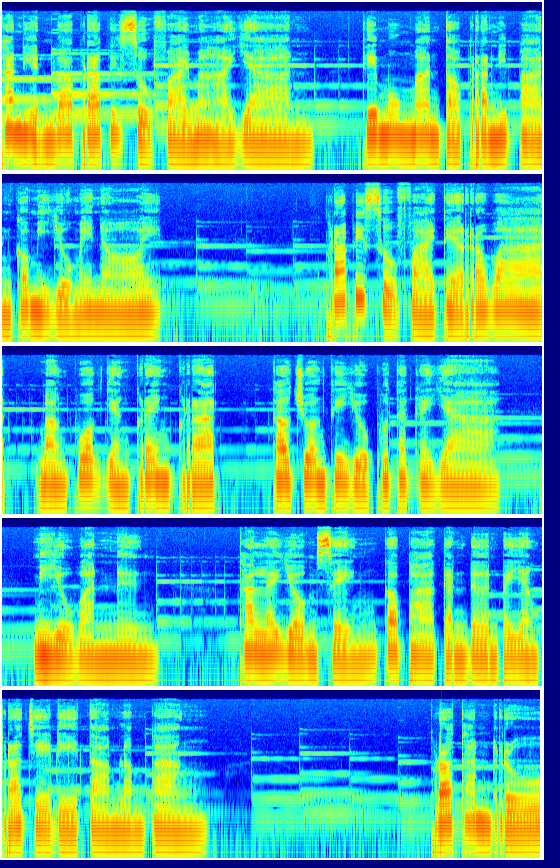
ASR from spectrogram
ท่านเห็นว่าพระภิกษุฝ่ายมหายานที่มุ่งมั่นต่อพระนิพพานก็มีอยู่ไม่น้อย พระภิกษุฝ่ายเทรวาสบางพวกยังเคร่งครัด เท่าช่วงที่อยู่พุทธคยา มีอยู่วันหนึ่ง ท่านและโยมเสงก็พากันเดินไปยังพระเจดีย์ตามลำพัง เพราะท่านรู้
